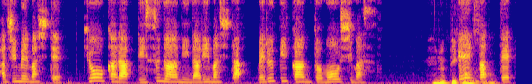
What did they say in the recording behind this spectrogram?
はじめまして、今日からリスナーになりました。メルピカンと申します。メルピカンさん縁あって、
